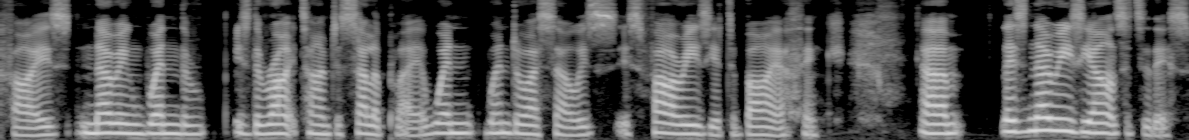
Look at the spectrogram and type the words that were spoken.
FI is knowing when the is the right time to sell a player. When when do I sell? Is is far easier to buy. I think um, there's no easy answer to this,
